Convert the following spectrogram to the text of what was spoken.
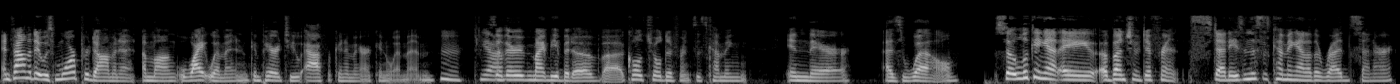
and found that it was more predominant among white women compared to African American women. yeah. So there might be a bit of uh, cultural differences coming in there as well. So looking at a, a bunch of different studies, and this is coming out of the Rudd Center,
